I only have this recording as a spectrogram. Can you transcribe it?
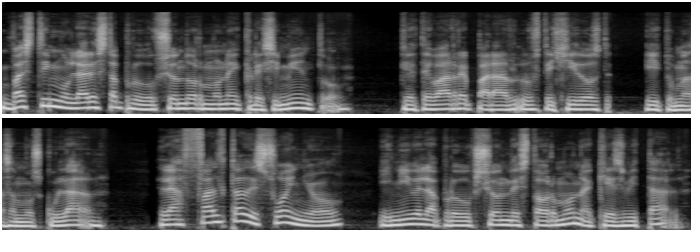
va a estimular esta producción de hormona de crecimiento, que te va a reparar los tejidos y tu masa muscular. La falta de sueño inhibe la producción de esta hormona que es vital.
